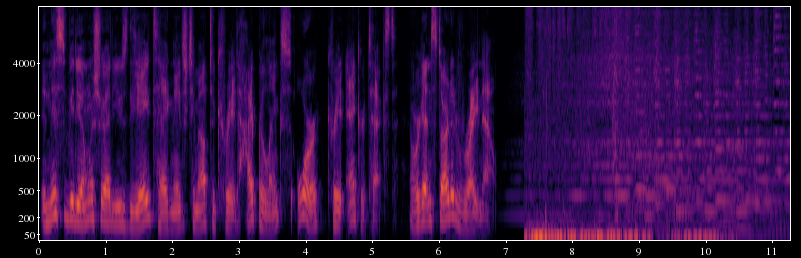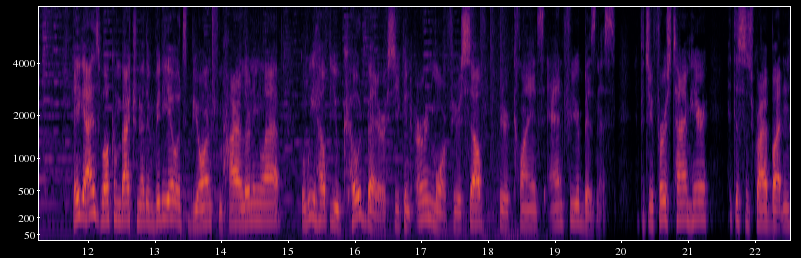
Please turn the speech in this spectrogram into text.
In this video, I'm going to show you how to use the A tag in HTML to create hyperlinks or create anchor text. And we're getting started right now. Hey guys, welcome back to another video. It's Bjorn from Higher Learning Lab, where we help you code better so you can earn more for yourself, for your clients, and for your business. If it's your first time here, hit the subscribe button,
